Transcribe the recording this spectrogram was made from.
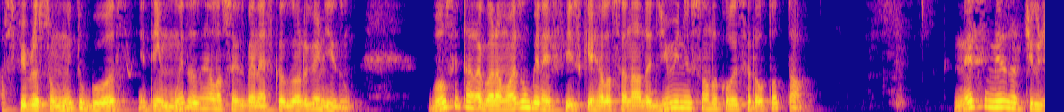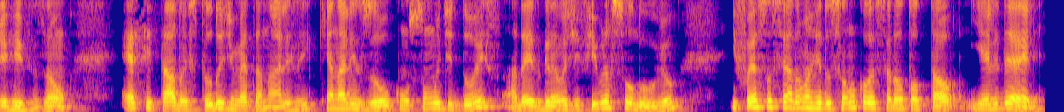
As fibras são muito boas e têm muitas relações benéficas no organismo. Vou citar agora mais um benefício que é relacionado à diminuição do colesterol total. Nesse mesmo artigo de revisão, é citado um estudo de meta-análise que analisou o consumo de 2 a 10 gramas de fibra solúvel e foi associado a uma redução no colesterol total e LDL.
